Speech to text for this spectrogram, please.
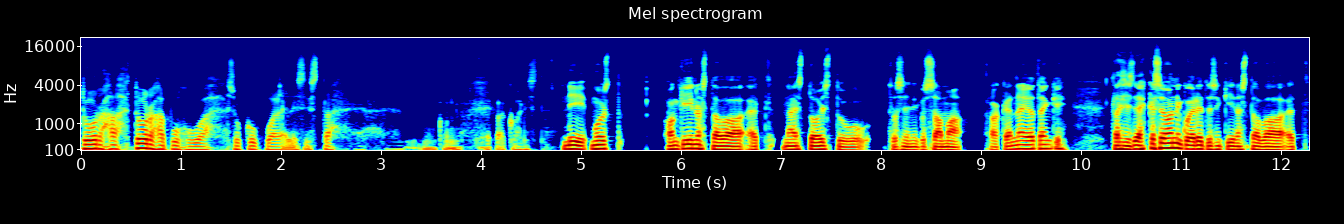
turha, turha puhua sukupuolellisista niin kuin epäkohdista. Niin, minusta on kiinnostavaa, että näistä toistuu tosi niin kuin sama rakenne jotenkin. Tai siis ehkä se on niin kuin erityisen kiinnostavaa, että,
